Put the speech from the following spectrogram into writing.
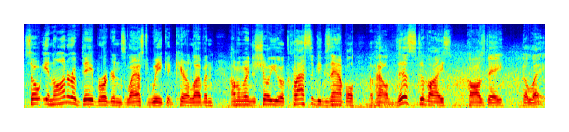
So, in honor of Dave Bergen's last week at KARE 11, I'm going to show you a classic example of how this device caused a delay.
